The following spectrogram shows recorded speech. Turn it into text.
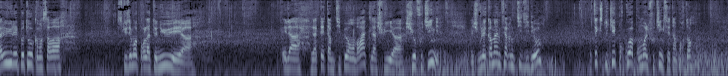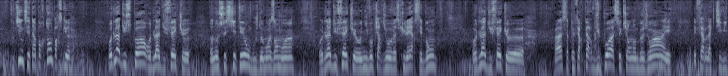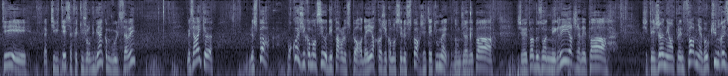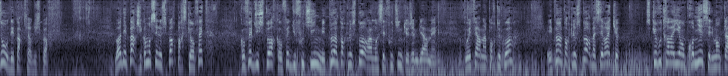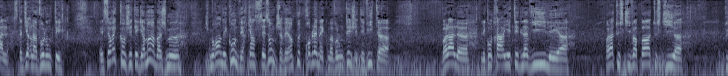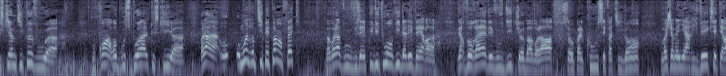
Salut les potos, comment ça va? Excusez-moi pour la tenue et, euh, et la, la tête un petit peu en vrac. Là, je suis, euh, je suis au footing et je voulais quand même faire une petite vidéo pour t'expliquer pourquoi pour moi le footing c'est important. Le footing c'est important parce que au-delà du sport, au-delà du fait que dans nos sociétés on bouge de moins en moins, au-delà du fait qu'au niveau cardiovasculaire c'est bon, au-delà du fait que voilà, ça peut faire perdre du poids à ceux qui en ont besoin et, et faire de l'activité. Et l'activité, ça fait toujours du bien, comme vous le savez. Mais c'est vrai que le sport, pourquoi j'ai commencé au départ le sport? D'ailleurs, quand j'ai commencé le sport, j'étais tout maigre, donc j'avais pas, j'avais pas besoin de maigrir, j'avais pas, j'étais jeune et en pleine forme. Il n'y avait aucune raison au départ de faire du sport. Bon, au départ, j'ai commencé le sport parce qu'en fait, quand vous faites du sport, quand vous faites du footing, mais peu importe le sport, hein, moi c'est le footing que j'aime bien, mais vous pouvez faire n'importe quoi. Et peu importe le sport, bah, c'est vrai que ce que vous travaillez en premier, c'est le mental, c'est-à-dire la volonté. Et c'est vrai que quand j'étais gamin, bah, je, me, je me rendais compte vers 15-16 ans que j'avais un peu de problème avec ma volonté. J'étais vite. euh, voilà, le- les contrariétés de la vie, les, euh, voilà, tout ce qui va pas, tout ce qui, euh, tout ce qui un petit peu vous, vous prend à rebrousse-poil, tout ce qui. voilà, au, moindre petit pépin, en fait, bah voilà, vous, vous avez plus du tout envie d'aller vers. vos rêves et vous vous dites que bah voilà ça vaut pas le coup c'est fatigant on va jamais y arriver etc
